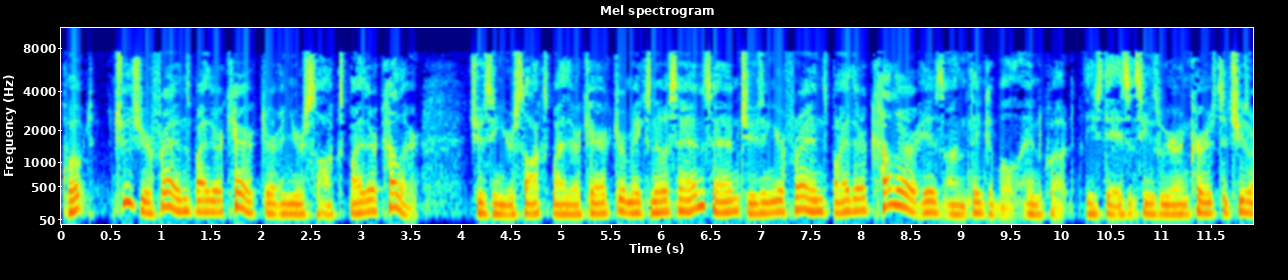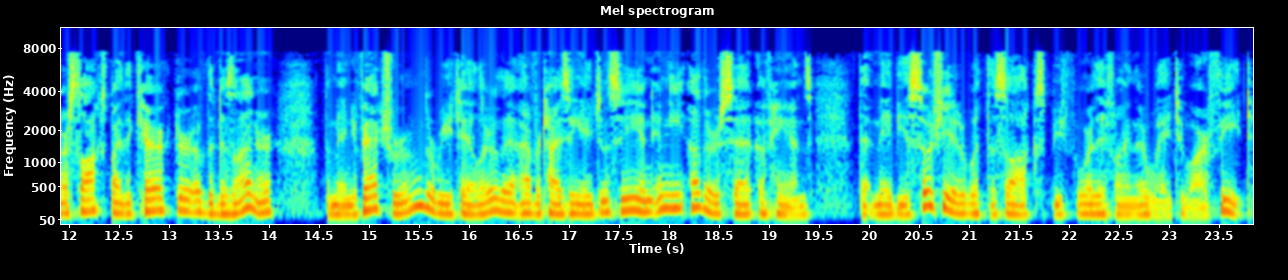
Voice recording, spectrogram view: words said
Quote, choose your friends by their character and your socks by their color. Choosing your socks by their character makes no sense, and choosing your friends by their color is unthinkable. End quote. These days, it seems we are encouraged to choose our socks by the character of the designer, the manufacturer, the retailer, the advertising agency, and any other set of hands that may be associated with the socks before they find their way to our feet.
